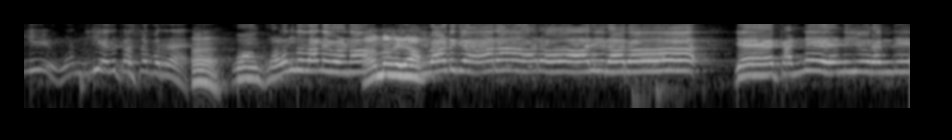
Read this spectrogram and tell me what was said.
நீ நீ எது கஷ்டப்படுற. உன் குழந்தை தானே வேணும். ஆமாங்கய்யா நீ வாடுக்கு ஆரோ ஆரோ ஆரிராரோ என் கண்ணே நீயுறங்கு.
